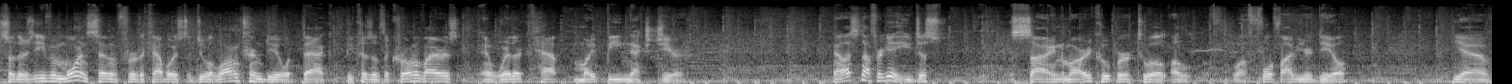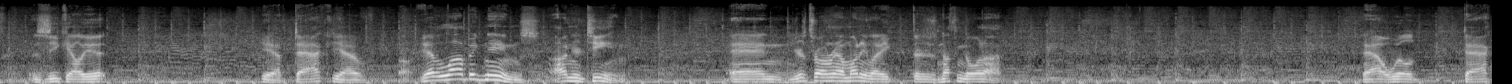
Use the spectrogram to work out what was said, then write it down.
So there's even more incentive for the Cowboys to do a long-term deal with Dak because of the coronavirus and where their cap might be next year. Now let's not forget, you just signed Amari Cooper to a, a, four or five year deal. You have Zeke Elliott. You have Dak. You have you have a lot of big names on your team, and you're throwing around money like there's nothing going on. Now, will Dak?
